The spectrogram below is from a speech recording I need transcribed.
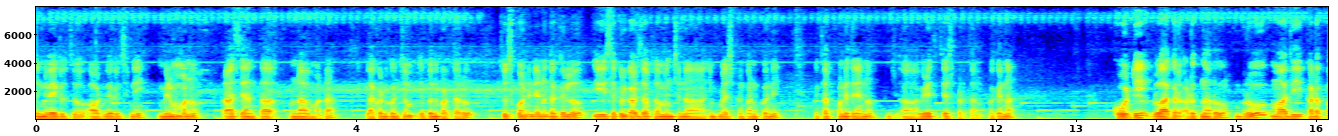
ఎన్ని వెహికల్స్ అవుట్ వెహికల్స్ని మినిమం మనం రాసేంత ఉండాలన్నమాట. లేకుండా కొంచెం ఇబ్బంది పడతారు. చూసుకోండి నేను దగ్గరలో ఈ సెక్యూరిటీ గార్డ్ జాబ్ సంబంధించిన ఇన్ఫర్మేషన్ కనుక్కొని మీకు తప్పకుండా అయితే నేను వీడియో చేసి పెడతాను. ఓకేనా? కోటి వ్లాగర్ అడుగుతున్నారు బ్రో మాది కడప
